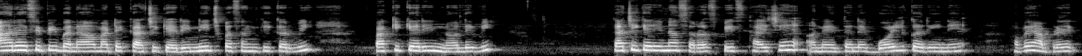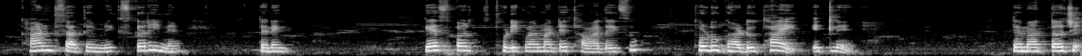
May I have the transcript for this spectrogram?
આ રેસીપી બનાવવા માટે કાચી કેરીની જ પસંદગી કરવી, પાકી કેરી ન લેવી. કાચી કેરીના સરસ પીસ થાય છે અને તેને બોઇલ કરીને હવે આપણે ખાંડ સાથે મિક્સ કરીને તેને ગેસ પર થોડીક વાર માટે થવા દઈશું. થોડું ગાઢું થાય એટલે તેમાં તજ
